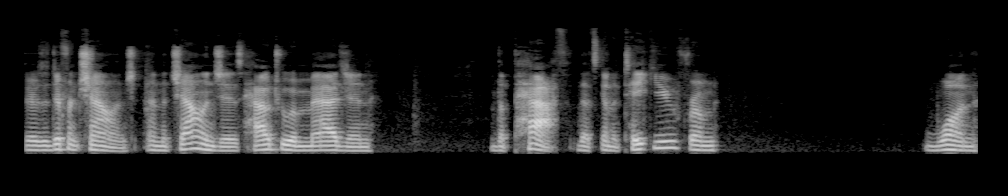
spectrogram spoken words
there's a different challenge, and the challenge is how to imagine the path that's going to take you from one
